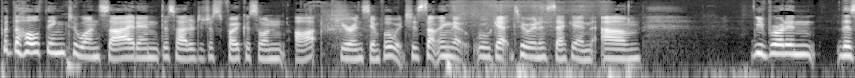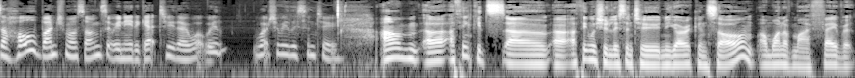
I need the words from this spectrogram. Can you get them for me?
put the whole thing to one side and decided to just focus on art, pure and simple, which is something that we'll get to in a second. Um, we brought in. There's a whole bunch more songs that we need to get to, though. What we what should we listen to? Um, uh, I think it's. Uh, uh, I think we should listen to Nuyorican Soul. Um, one of my favorite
